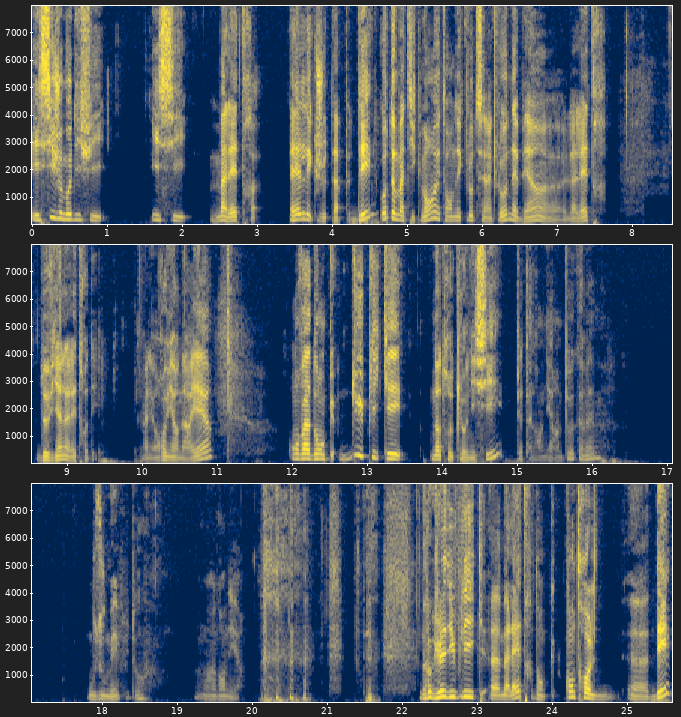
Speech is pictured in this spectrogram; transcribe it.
Et si je modifie ici ma lettre L et que je tape D, automatiquement, étant donné que l'autre c'est un clone, eh bien euh, la lettre devient la lettre D. Allez, on revient en arrière. On va donc dupliquer notre clone ici, peut-être agrandir un peu quand même, ou zoomer plutôt, ou agrandir. donc je duplique euh, ma lettre, donc CTRL euh, D,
